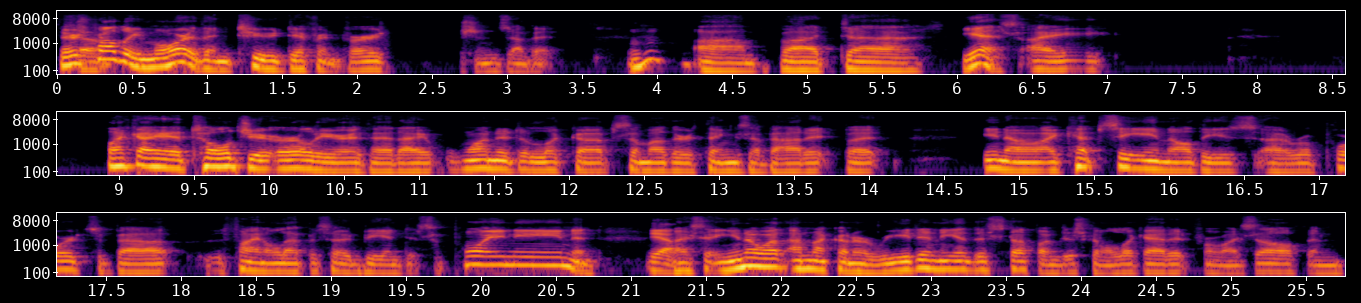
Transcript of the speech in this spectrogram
There's So- probably more than two different versions of it. Mhm. Um, but uh, yes, I, like I had told you earlier, that I wanted to look up some other things about it, but you know, I kept seeing all these uh, reports about the final episode being disappointing, and Yeah. I said, you know what, I'm not going to read any of this stuff. I'm just going to look at it for myself and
